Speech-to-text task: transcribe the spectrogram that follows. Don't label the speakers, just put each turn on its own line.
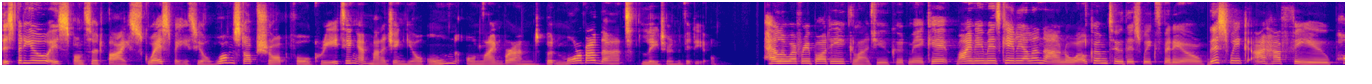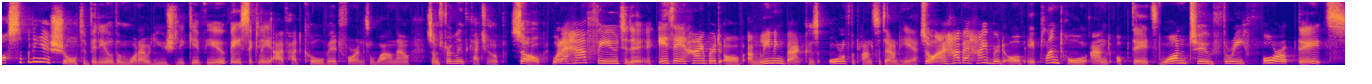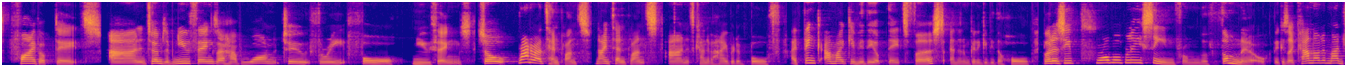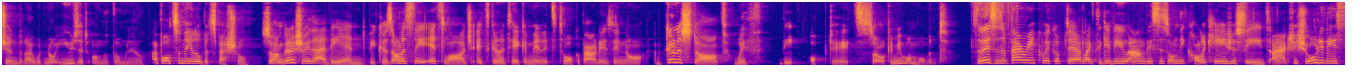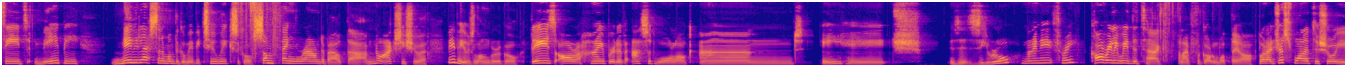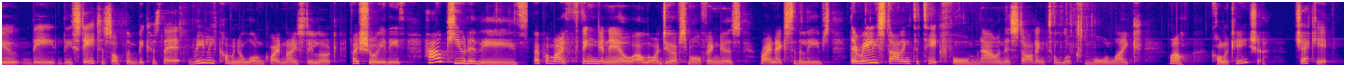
This video is sponsored by Squarespace, your one-stop shop for creating and managing your own online brand, but more about that later in the video.
Hello everybody, glad you could make it. My name is Kaylee Ellen and welcome to this week's video. This week I have for you possibly a shorter video than what I would usually give you. Basically, I've had COVID for a little while now, so I'm struggling to catch up. So, what I have for you today is a hybrid of, I'm leaning back because all of the plants are down here. So I have a hybrid of a plant haul and updates. One, two, three, four updates, five updates. And in terms of new things, I have one, two, three, three, four new things. So around about 10 plants, 9, 10 plants, and it's kind of a hybrid of both. I think I might give you the updates first, and then I'm going to give you the haul. But as you've probably seen from the thumbnail, because I cannot imagine that I would not use it on the thumbnail, I bought something a little bit special. So I'm going to show you that at the end, because honestly, it's large. It's going to take a minute to talk about, is it not? I'm going to start with the updates. So give me one moment. So this is a very quick update I'd like to give you, and this is on the colocasia seeds. I actually showed you these seeds maybe maybe less than a month ago, maybe two weeks ago, something round about that. I'm not actually sure. Maybe it was longer ago. These are a hybrid of Acid Warlock and AH is it 0983? Can't really read the tag and I've forgotten what they are. But I just wanted to show you the, the status of them because they're really coming along quite nicely, look. If I show you these, how cute are these? If I put my fingernail, although I do have small fingers, right next to the leaves, they're really starting to take form now and they're starting to look more like, well, colocasia. Check it.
